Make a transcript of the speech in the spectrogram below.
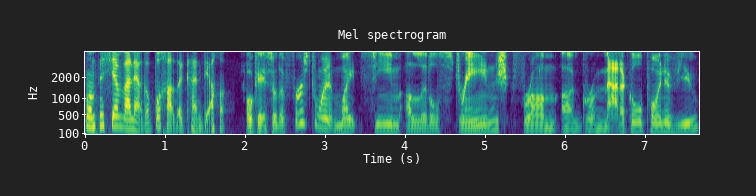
我们先把两个不好的看掉。 Okay, so the first one might seem a little strange from a grammatical point of view.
